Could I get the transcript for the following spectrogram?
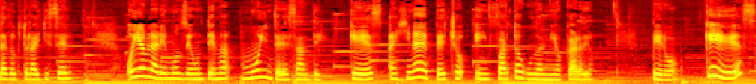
la doctora Giselle. Hoy hablaremos de un tema muy interesante, que es angina de pecho e infarto agudo al miocardio. Pero, ¿qué es?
